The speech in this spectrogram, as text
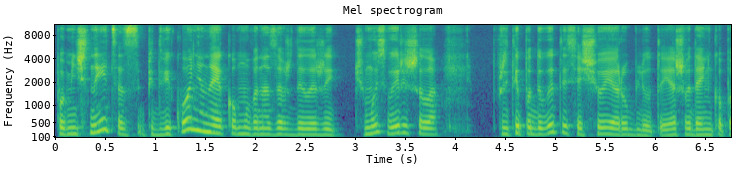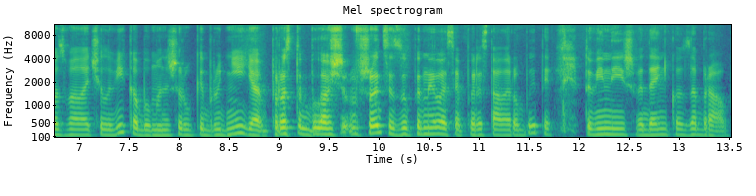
помічниця з підвіконня, на якому вона завжди лежить, чомусь вирішила прийти подивитися, що я роблю. То я швиденько позвала чоловіка, бо в мене ж руки брудні. Я просто була в шоці, зупинилася, перестала робити, то він її швиденько забрав.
